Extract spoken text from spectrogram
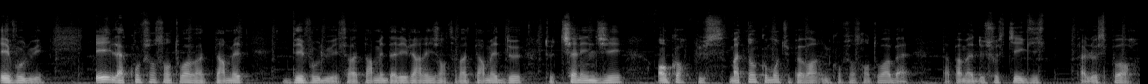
évoluer. Et la confiance en toi va te permettre d'évoluer, ça va te permettre d'aller vers les gens, ça va te permettre de te challenger encore plus. Maintenant, comment tu peux avoir une confiance en toi? Ben, Tu as pas mal de choses qui existent. Tu as le sport.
